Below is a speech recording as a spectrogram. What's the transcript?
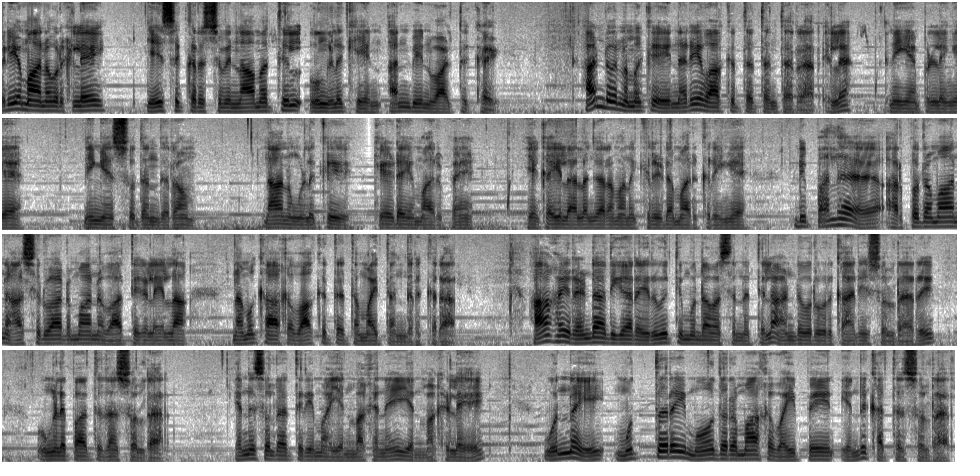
பிரியமானவர்களே இயேசு கிறிஸ்துவின் நாமத்தில் உங்களுக்கு என் அன்பின் வாழ்த்துக்கள். ஆண்டவர் நமக்கு நிறைய வாக்குத்தத்தம் தர்றார் இல்லை? நீங்கள் என் பிள்ளைங்க நீங்கள் சுதந்திரம். நான் உங்களுக்கு கேடயமாக இருப்பேன். என் கையில் அலங்காரமான கிரீடமாக இருக்கிறீங்க. இப்படி பல அற்புதமான ஆசீர்வாதமான வார்த்தைகளை எல்லாம் நமக்காக வாக்குத்தத்தமாய் தந்திருக்கிறார். ஆக ரெண்டாம் அதிகாரம் இருபத்தி மூன்றாம் வசனத்தில் ஆண்டவர் ஒரு காரியம் சொல்கிறாரு உங்களை பார்த்து தான் சொல்கிறார் என்ன சொல்கிறார் தெரியுமா? என் மகனே என் மகளே உன்னை முத்தரை மோதிரமாக வைப்பேன் என்று கத்தர் சொல்கிறார்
